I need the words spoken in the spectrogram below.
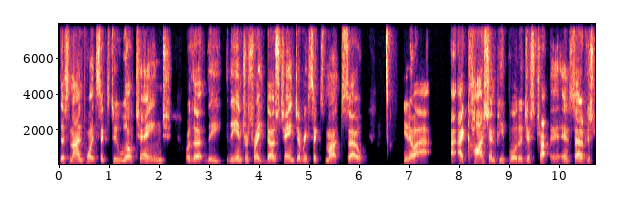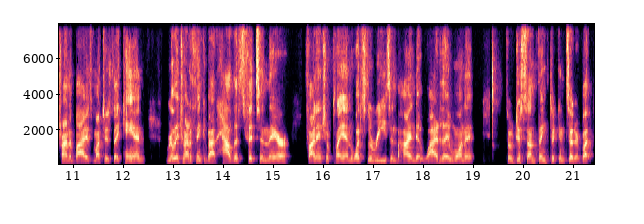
This 9.62 will change or the the the interest rate does change every 6 months. So you know, I I caution people to just try instead of just trying to buy as much as they can, really try to think about how this fits in there financial plan? What's the reason behind it? Why do they want it? So just something to consider. But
